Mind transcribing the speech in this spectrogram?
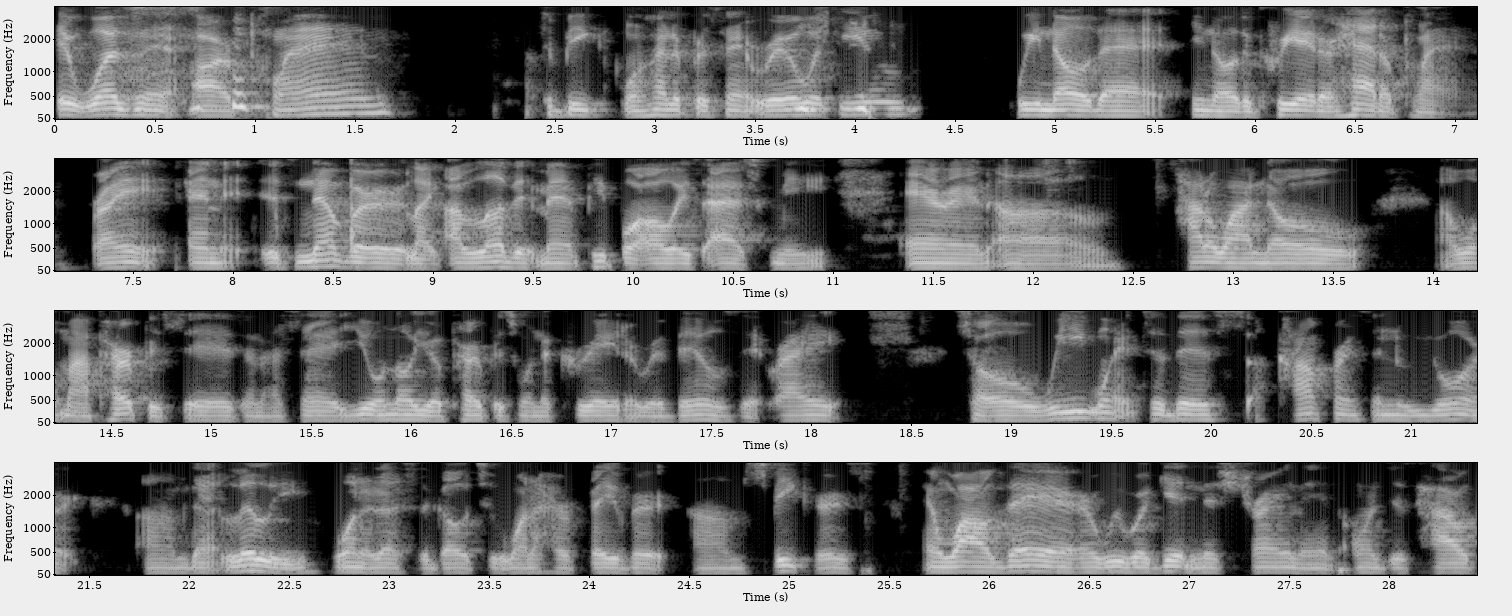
it wasn't our plan to be 100% real with you. We know that, you know, the creator had a plan right? And it's never like I love it, man. People always ask me, Aaron, um, how do I know uh, what my purpose is? And I said, you'll know your purpose when the Creator reveals it, right? So we went to this conference in New York um, that Lily wanted us to go to, one of her favorite um, speakers. And while there, we were getting this training on just how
